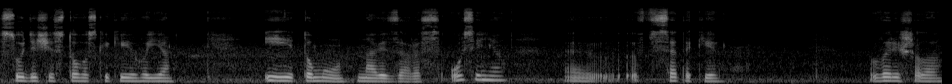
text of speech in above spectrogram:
судячи з того, скільки його є. І тому навіть зараз осінню е, все-таки вирішила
